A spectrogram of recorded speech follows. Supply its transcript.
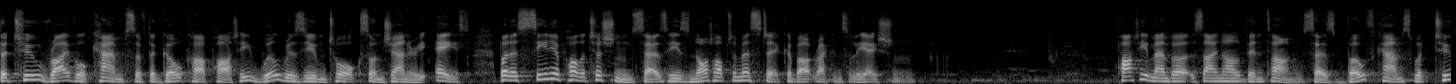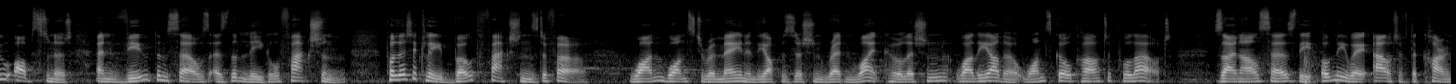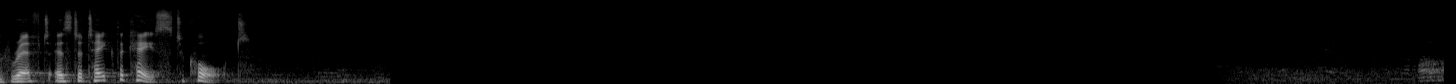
The two rival camps of the Golkar party will resume talks on January 8th, but a senior politician says he's not optimistic about reconciliation. Party member Zainal Bintang says both camps were too obstinate and viewed themselves as the legal faction. Politically, both factions differ. One wants to remain in the opposition red and white coalition, while the other wants Golkar to pull out. Zainal says the only way out of the current rift is to take the case to court.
